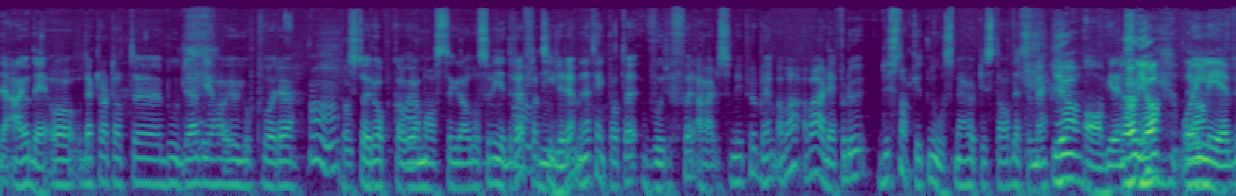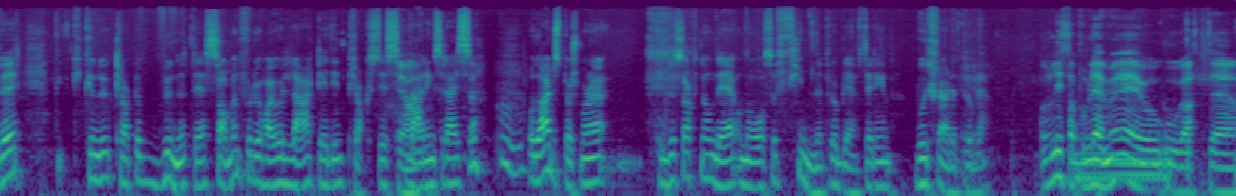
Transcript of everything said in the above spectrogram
det er jo det. Og det er klart at uh, Bodø, vi har jo gjort våre større oppgaver av mastergrad osv. fra tidligere. Men jeg tenker på at uh, hvorfor er det så mye problem? Hva, hva er det? For du, du snakket noe som jeg hørte i stad, dette med Ja. avgrensning Ja, ja, og elever. Kunne du klart å bundet det sammen? For du har jo lært det i din praksislæringsreise. Og da er det spørsmålet Kunne du sagt noe om det, og nå også finne problemstillingen? Hvorfor er det et problem? Og litt av problemet er jo òg at eh,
